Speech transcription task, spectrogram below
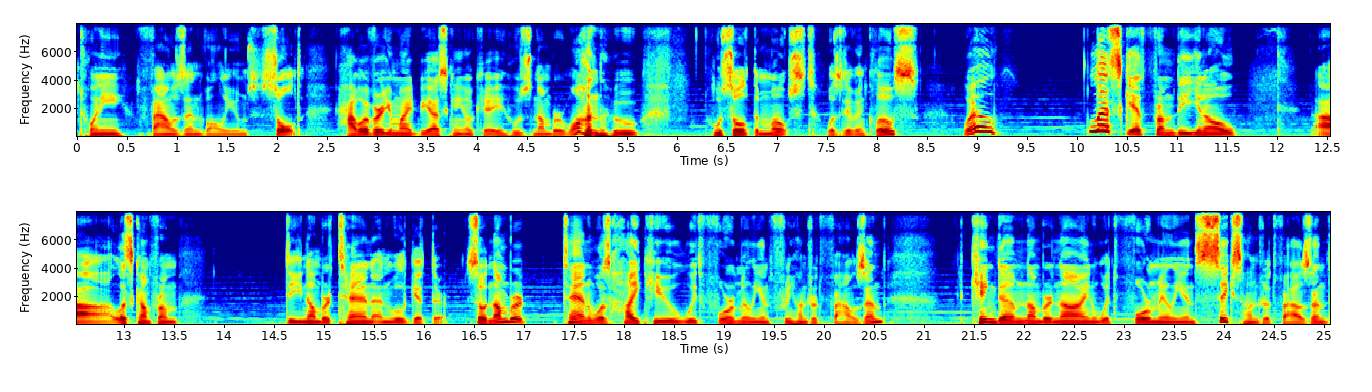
20,000 volumes sold. However, you might be asking, okay, who's number one? Who who sold the most? Was it even close? Well, let's get from the, you know, uh, let's come from the number 10 and we'll get there. So number 10 was Haikyuu with 4,300,000. Kingdom number 9 with 4,600,000.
